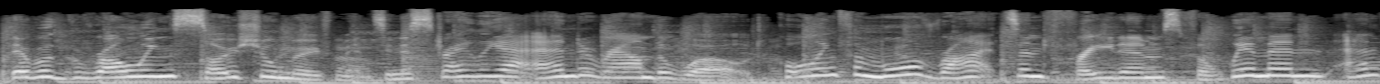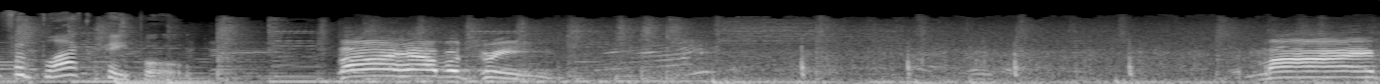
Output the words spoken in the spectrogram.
There were growing social movements in Australia and around the world calling for more rights and freedoms for women and for black people. I have a dream. My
